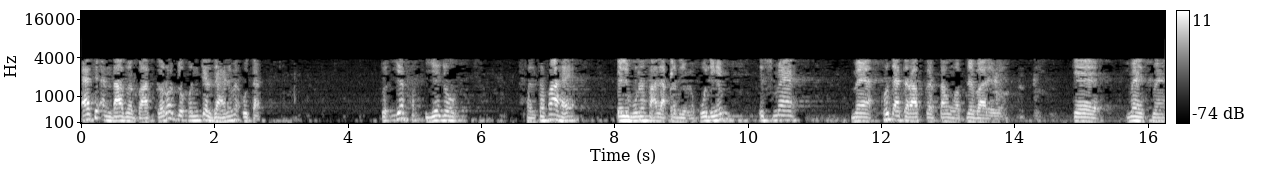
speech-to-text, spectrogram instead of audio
ایسے انداز میں بات کرو جو ان کے ذہن میں اتر۔ تو یہ یہ جو فلسفہ ہے کلیمون عقولہم، اس میں میں خود اعتراف کرتا ہوں اپنے بارے میں کہ میں اس میں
